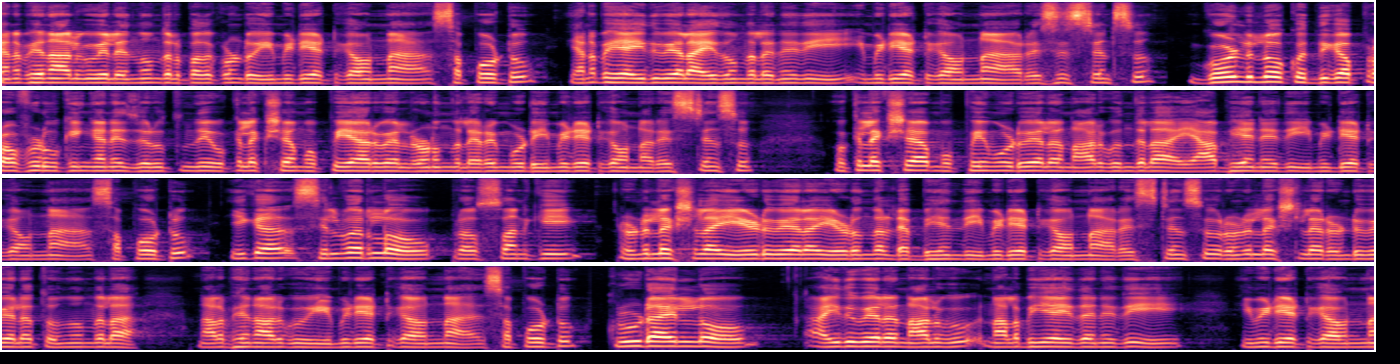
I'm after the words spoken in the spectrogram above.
ఎనభై నాలుగు వేల ఎనిమిది వందల పదకొండు ఇమీడియట్గా ఉన్న సపోర్టు ఎనభై ఐదు వేల ఐదు వందలు అనేది ఇమీడియట్గా ఉన్న రెసిస్టెన్స్. గోల్డ్లో కొద్దిగా ప్రాఫిట్ బుకింగ్ అనేది జరుగుతుంది. ఒక లక్ష ముప్పై ఆరు వేల రెండు వందల ఇరవై మూడు ఇమీడియట్గా ఉన్న రెసిస్టెన్స్. ఒక లక్ష ముప్పై మూడు వేల నాలుగు వందల యాభై అనేది ఇమీడియట్గా ఉన్న సపోర్టు. ఇక సిల్వర్లో ప్రస్తుతానికి రెండు లక్షల ఏడు వేల ఏడు వందల డెబ్బై ఎనిమిది ఇమీడియట్గా ఉన్న రెసిస్టెన్స్. రెండు లక్షల రెండు వేల తొమ్మిది వందల నలభై నాలుగు ఇమీడియట్గా ఉన్న సపోర్టు. క్రూడ్ ఆయిల్లో ఐదు వేల నాలుగు నలభై ఐదు అనేది ఇమీడియట్గా ఉన్న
